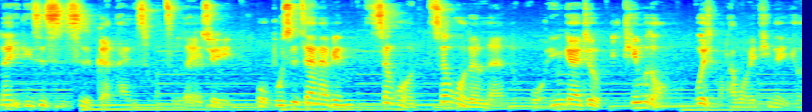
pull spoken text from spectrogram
那一定是时事梗还是什么之类，所以我不是在那边生活生活的人，我应该就听不懂为什么他们会听了以后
